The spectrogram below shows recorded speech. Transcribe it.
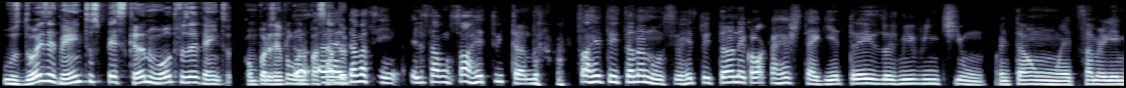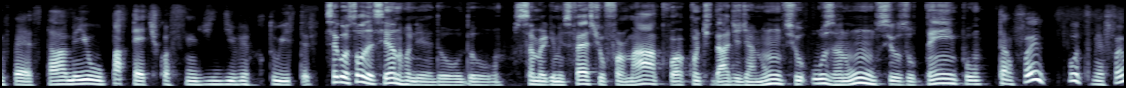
os dois eventos pescando outros eventos, como por exemplo o ano É, passado tava assim, eles estavam só retweetando, só retweetando anúncio, retweetando e coloca a hashtag E3 2021, ou então é Summer Game Fest. Tava meio patético assim de, de ver no Twitter. Você gostou desse ano, Rony, do, do Summer Games Fest? O formato, a quantidade de anúncio, os anúncios, o tempo? Então, foi, putz, meu, foi,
